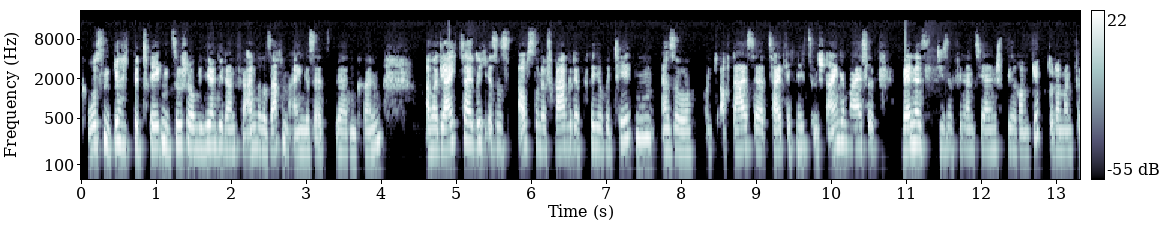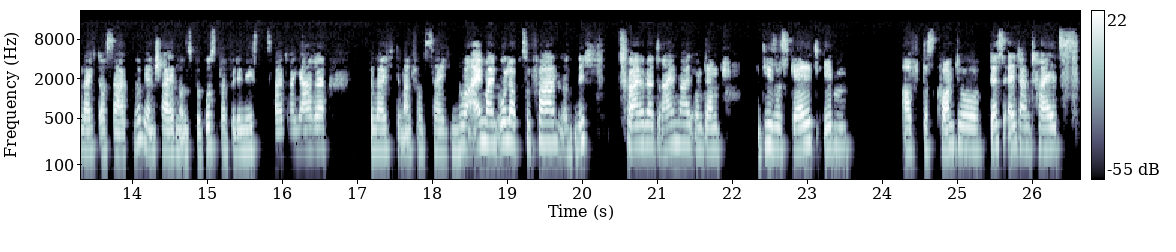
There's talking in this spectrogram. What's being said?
großen Geldbeträgen zu jonglieren, die dann für andere Sachen eingesetzt werden können. Aber gleichzeitig ist es auch so eine Frage der Prioritäten. Also, und auch da ist ja zeitlich nichts in Stein gemeißelt. Wenn es diesen finanziellen Spielraum gibt oder man vielleicht auch sagt, ne, wir entscheiden uns bewusst mal für die nächsten zwei, drei Jahre vielleicht in Anführungszeichen nur einmal in Urlaub zu fahren und nicht zwei oder dreimal und dann dieses Geld eben auf das Konto des Elternteils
